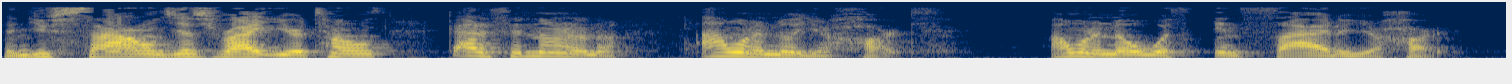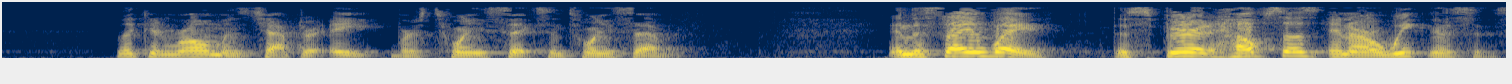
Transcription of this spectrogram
and you sound just right, your tones. God has said, no, no, no. I want to know your heart. I want to know what's inside of your heart. Look in Romans chapter 8, verse 26 and 27. In the same way, the Spirit helps us in our weaknesses.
